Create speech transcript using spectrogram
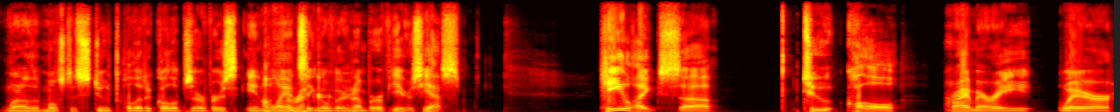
one of the most astute political observers in Off Lansing record, over a number of years. Yes. He likes uh, to call primary where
